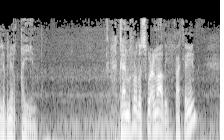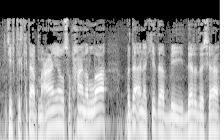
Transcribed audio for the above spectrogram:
لابن القيم. كان المفروض الأسبوع الماضي فاكرين؟ جبت الكتاب معايا وسبحان الله بدأنا كذا بدردشة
